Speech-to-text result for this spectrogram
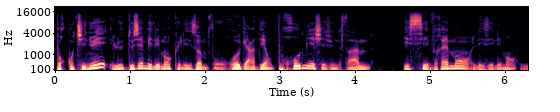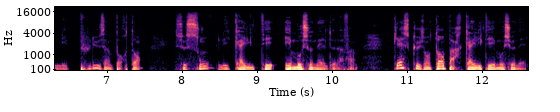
Pour continuer, le deuxième élément que les hommes vont regarder en premier chez une femme, et c'est vraiment les éléments les plus importants, ce sont les qualités émotionnelles de la femme. Qu'est-ce que j'entends par qualité émotionnelle?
